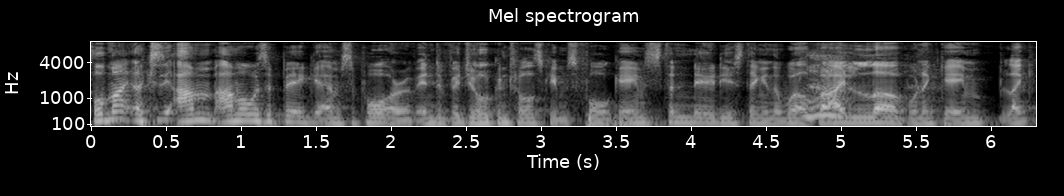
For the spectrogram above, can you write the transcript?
Well, my, like, see, I'm I'm always a big um, supporter of individual control schemes for games. It's the nerdiest thing in the world. But I love when a game, like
